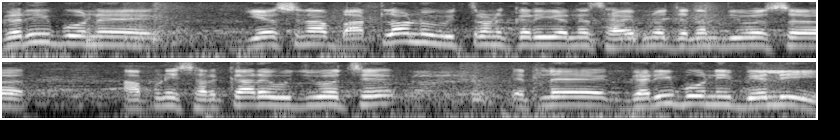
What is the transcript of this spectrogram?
ગરીબોને ગેસના બાટલાનું વિતરણ કરી અને સાહેબનો જન્મદિવસ આપણી સરકારે ઉજવ્યો છે. એટલે ગરીબોની બેલી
